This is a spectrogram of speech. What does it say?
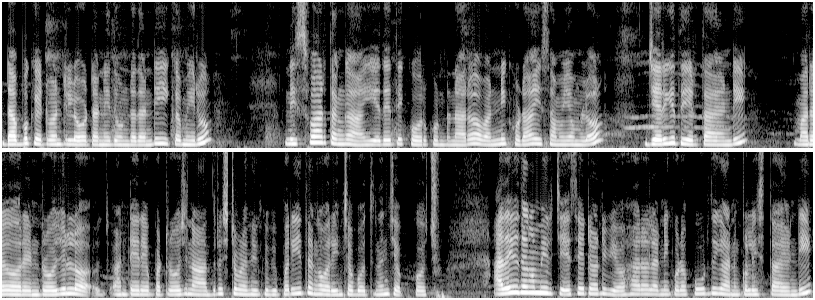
డబ్బుకి ఎటువంటి లోటు అనేది ఉండదండి. ఇక మీరు నిస్వార్థంగా ఏదైతే కోరుకుంటున్నారో అవన్నీ కూడా ఈ సమయంలో జరిగి తీరుతాయండి. మరో రెండు రోజుల్లో అంటే రేపటి రోజున అదృష్టం అనేది మీకు విపరీతంగా వరించబోతుందని చెప్పుకోవచ్చు. అదేవిధంగా మీరు చేసేటువంటి వ్యవహారాలన్నీ కూడా పూర్తిగా అనుకూలిస్తాయండి.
